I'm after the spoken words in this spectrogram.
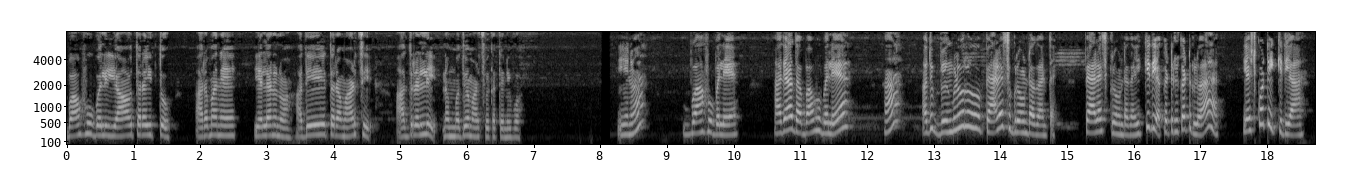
ಬಾಹುಬಲಿ ಯಾವ ಥರ ಇತ್ತು? ಅರಮನೆ ಎಲ್ಲನೂ ಅದೇ ಥರ ಮಾಡಿಸಿ ಅದರಲ್ಲಿ ನಮ್ಮ ಮದುವೆ ಮಾಡಿಸ್ಬೇಕತ್ತೆ ನೀವು. ಏನು? ಬಾಹುಬಲಿ? ಅದ್ಯಾವ್ದ ಬಾಹುಬಲಿ? ಹಾಂ? ಅದು ಬೆಂಗಳೂರು ಪ್ಯಾಲೇಸ್ ಗ್ರೌಂಡಾಗ ಅಂತೆ. ಪ್ಯಾಲೇಸ್ ಗ್ರೌಂಡಾಗ. ಇಕ್ಕಿದ್ಯಾ? ಕಟ್ಟಿಗೆ ಕಟ್ಟಿಗಳು ಎಷ್ಟು ಕೊಟ್ಟು ಇಕ್ಕಿದ್ಯಾ?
